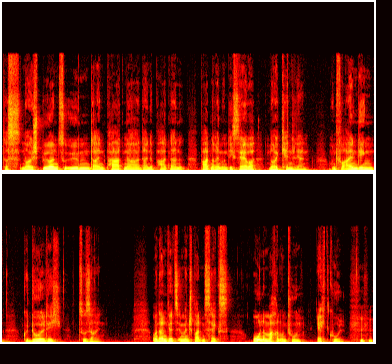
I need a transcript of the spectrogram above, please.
Das neue Spüren zu üben, deinen Partner, deine Partner, Partnerin und dich selber neu kennenlernen. Und vor allen Dingen geduldig zu sein. Und dann wird es im entspannten Sex ohne Machen und Tun echt cool.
